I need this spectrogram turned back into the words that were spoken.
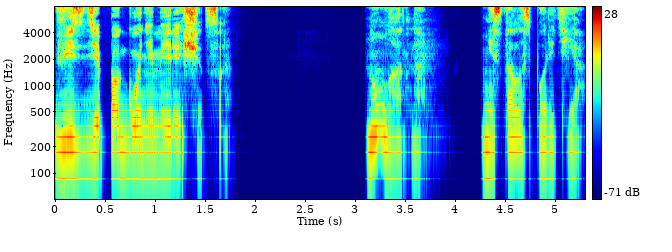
«Везде погоня мерещится». Ну ладно, не стала спорить я.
